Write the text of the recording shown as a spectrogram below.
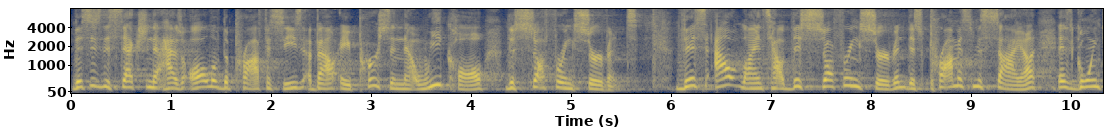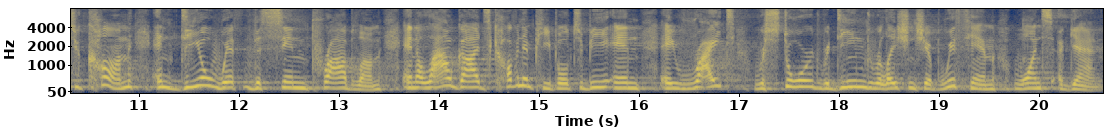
This is the section that has all of the prophecies about a person that we call the suffering servant. This outlines how this suffering servant, this promised Messiah, is going to come and deal with the sin problem and allow God's covenant people to be in a right, restored, redeemed relationship with Him once again.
